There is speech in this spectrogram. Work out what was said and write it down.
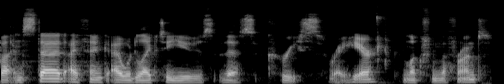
But instead, I think I would like to use this crease right here. Look from the front.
